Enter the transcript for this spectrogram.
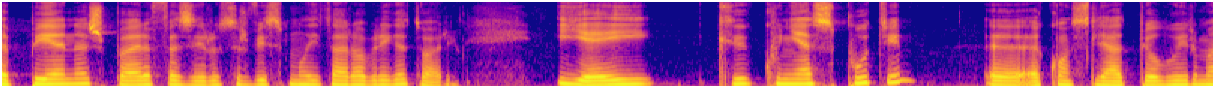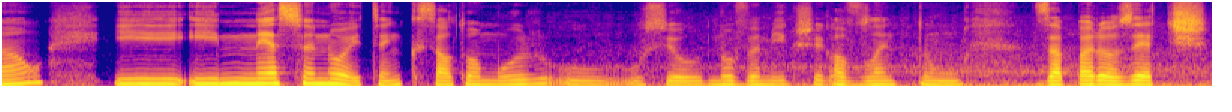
apenas para fazer o serviço militar obrigatório. E é aí que conhece Putin, uh, aconselhado pelo irmão, e, e, nessa noite em que salta ao muro, o, o, seu novo amigo chega ao volante de um Zaporozhets,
